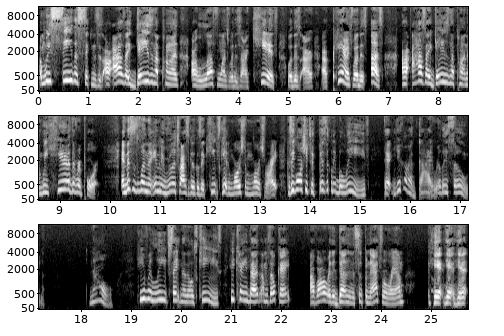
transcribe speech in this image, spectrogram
And we see the sicknesses. Our eyes are gazing upon our loved ones, whether it's our kids, whether it's our, our parents, whether it's us. Our eyes are gazing upon and we hear the report. And this is when the enemy really tries to get because it keeps getting worse and worse, right? Because he wants you to physically believe that you're going to die really soon. No. He relieved Satan of those keys. He came back and said, okay, I've already done in the supernatural realm. Hint, hint, hint.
